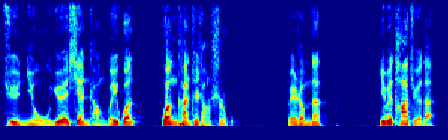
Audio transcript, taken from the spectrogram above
去纽约现场围观观看这场事故，为什么呢？因为他觉得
